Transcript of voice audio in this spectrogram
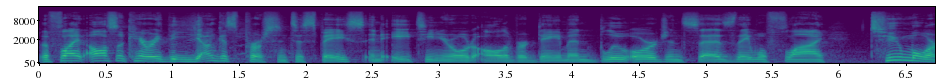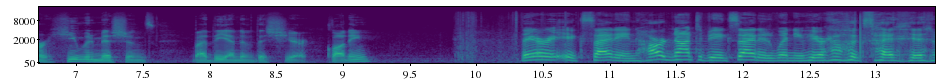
The flight also carried the youngest person to space, an 18-year-old Oliver Daemen. Blue Origin says they will fly two more human missions by the end of this year. Claudine? Very exciting. Hard not to be excited when you hear how excited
